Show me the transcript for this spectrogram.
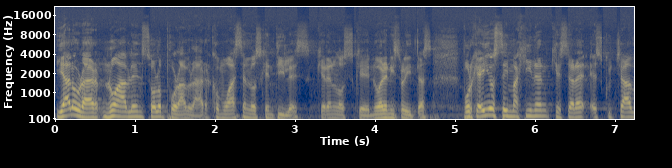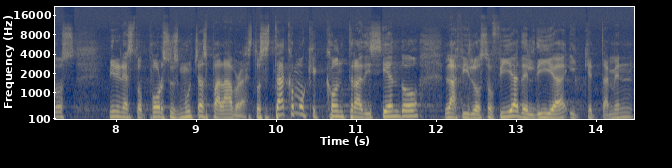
Y al orar, no hablen solo por hablar, como hacen los gentiles, que eran los que no eran israelitas, porque ellos se imaginan que serán escuchados, miren esto, por sus muchas palabras. Entonces está como que contradiciendo la filosofía del día y que también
